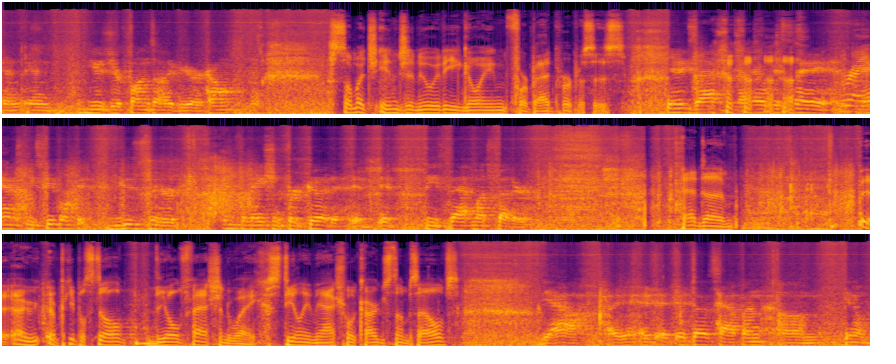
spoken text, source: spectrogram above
and, and use your funds out of your account. So much ingenuity going for bad purposes. Exactly. I always say, Right. man, if these people could use their information for good, it, it'd be that much better. And uh, are, are people still the old-fashioned way, stealing the actual cards themselves? Yeah, I, it, it, it does happen. Um, you know,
